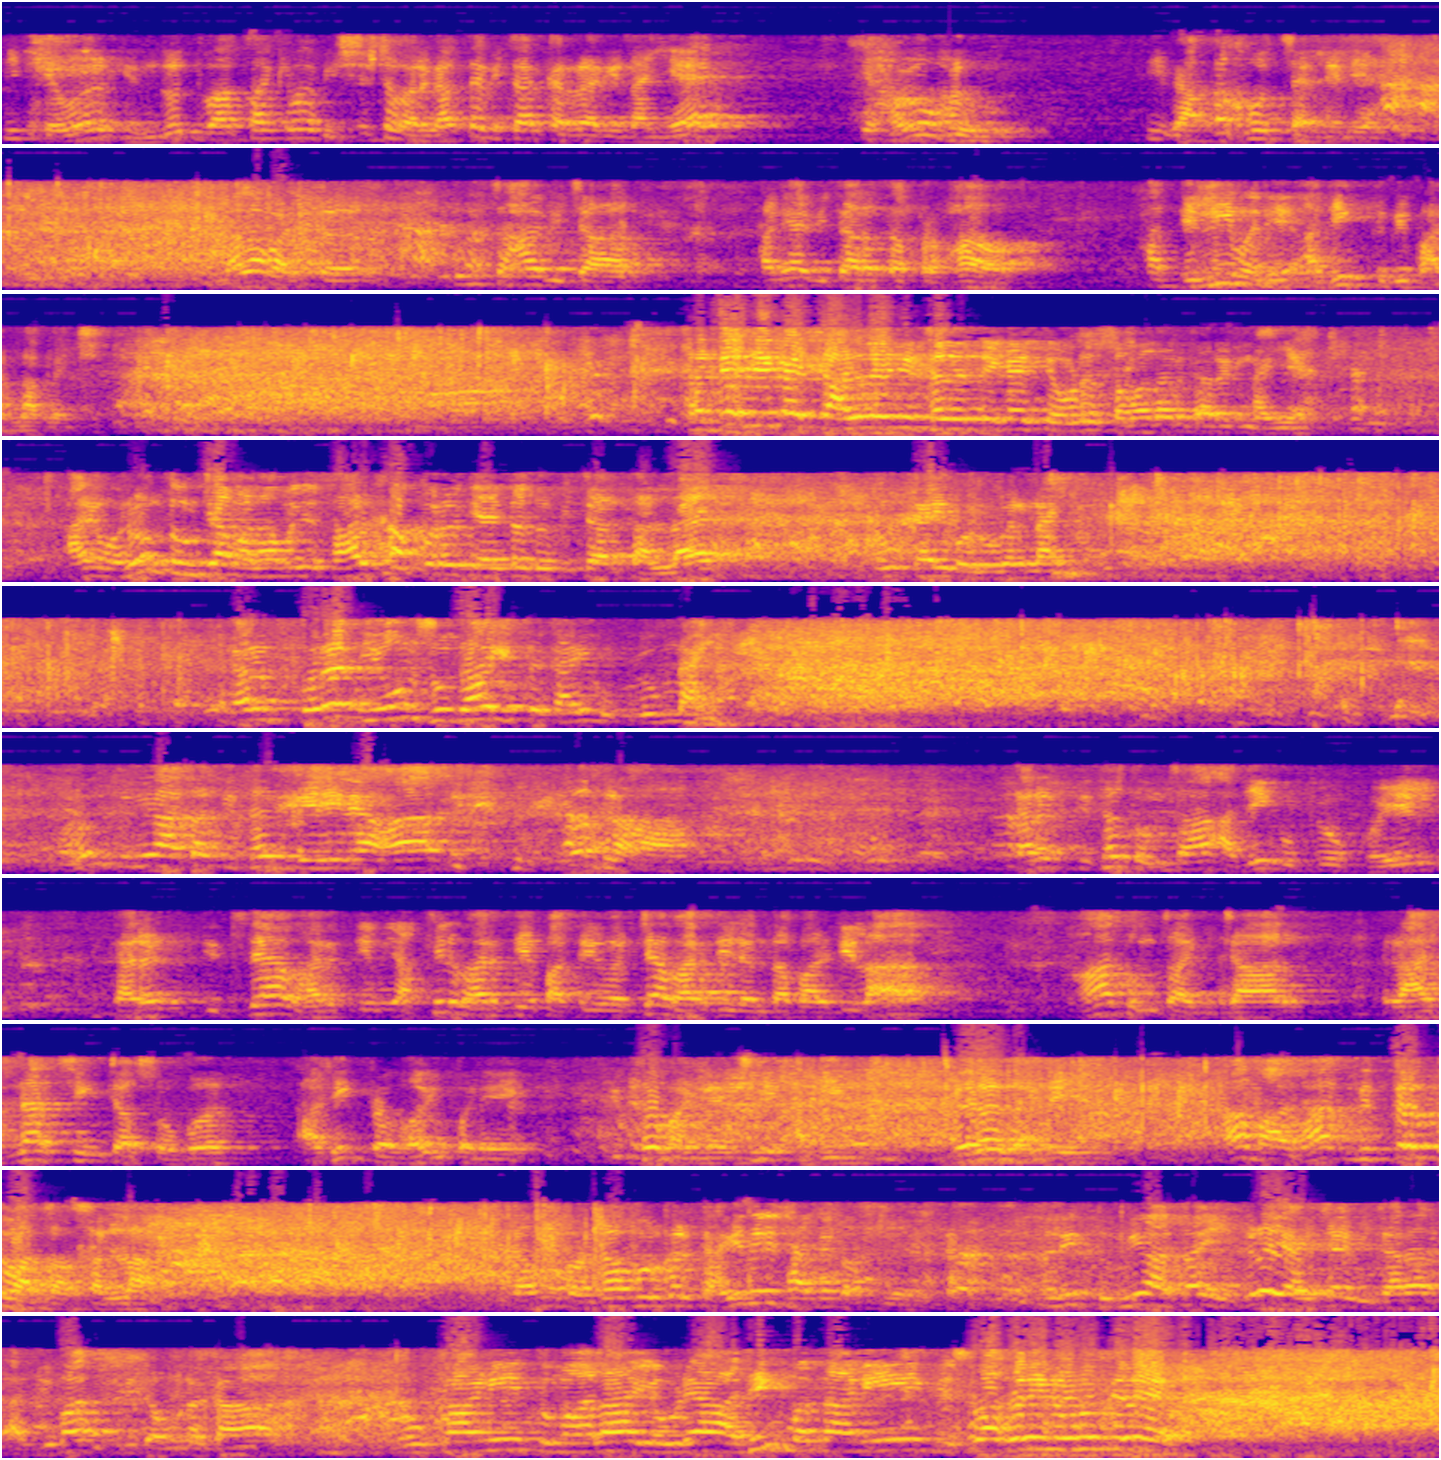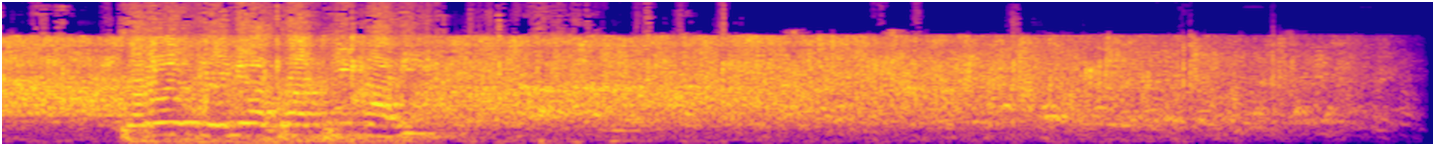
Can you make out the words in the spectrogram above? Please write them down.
ही केवळ हिंदुत्वाचा किंवा विशिष्ट वर्गाचा विचार करणारी नाहीये. ती हळूहळू ती व्यापक होत चाललेली आहे. मला वाटतं तुमचा हा विचार आणि या विचाराचा प्रभाव हा दिल्लीमध्ये अधिक तुम्ही पाडला पाहिजे. सध्या जे काही चाललंय तिथं ते काही तेवढं समाधानकारक नाहीये. आणि म्हणून तुमच्या मनामध्ये सारखा परत यायचा जो विचार चाललाय तो काही बरोबर नाही. कारण परत येऊन सुद्धा इथं काही उपयोग नाही म्हणून तुम्ही आता तिथं गेलेले आहात. तिथंच राहा. कारण तिथं तुमचा अधिक उपयोग होईल. कारण तिथल्या भारतीय म्हणजे अखिल भारतीय पातळीवरच्या भारतीय जनता पार्टीला हा तुमचा विचार राजनाथ सिंगच्या सोबत अधिक प्रभावीपणे तिथं मांडण्याची अधिक गरज आहे. हा माझा मित्रत्वाचा सल्ला. त्यामुळे बदलापूरकर काही जरी सांगत असले. तरी तुम्ही आता इकडे यायच्या विचारात अजिबात तुम्ही जाऊ नका. लोकांनी तुम्हाला एवढ्या अधिक मतानी विश्वासाने निवडून दिले. परत देण्यासाठी नाही.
